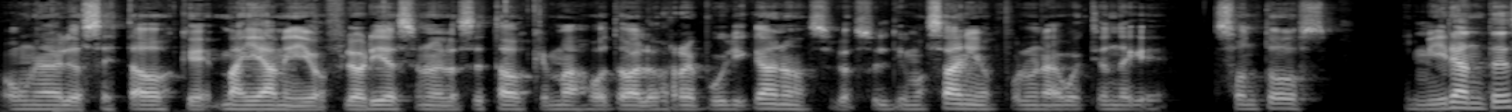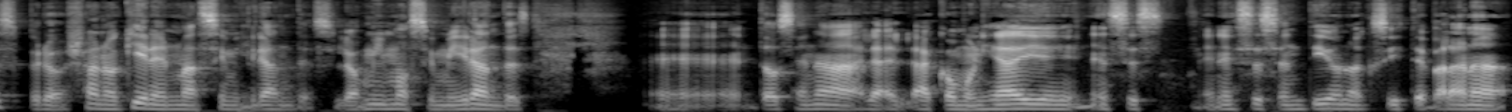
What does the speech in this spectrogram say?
uno de los estados que, Miami o Florida es uno de los estados que más votó a los republicanos los últimos años por una cuestión de que son todos inmigrantes, pero ya no quieren más inmigrantes, los mismos inmigrantes. Eh, entonces, nada, la, comunidad en ese, en ese sentido no existe para nada.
